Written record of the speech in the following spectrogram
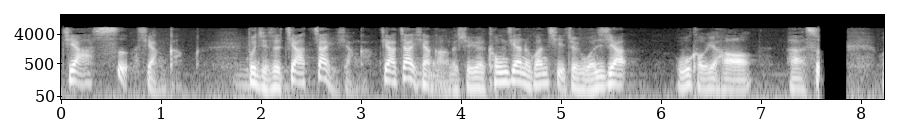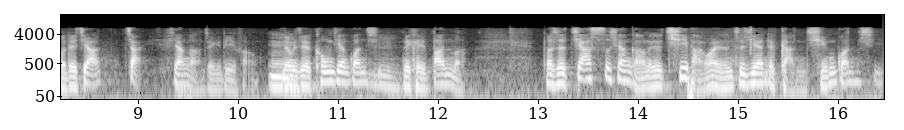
加四香港，不仅是加在香港，加在香港的是一个空间的关系，就是我的家五口也好啊，是我的家在。香港这个地方，那么这个空间关系你可以搬嘛？但是加斯香港的七百万人之间的感情关系，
